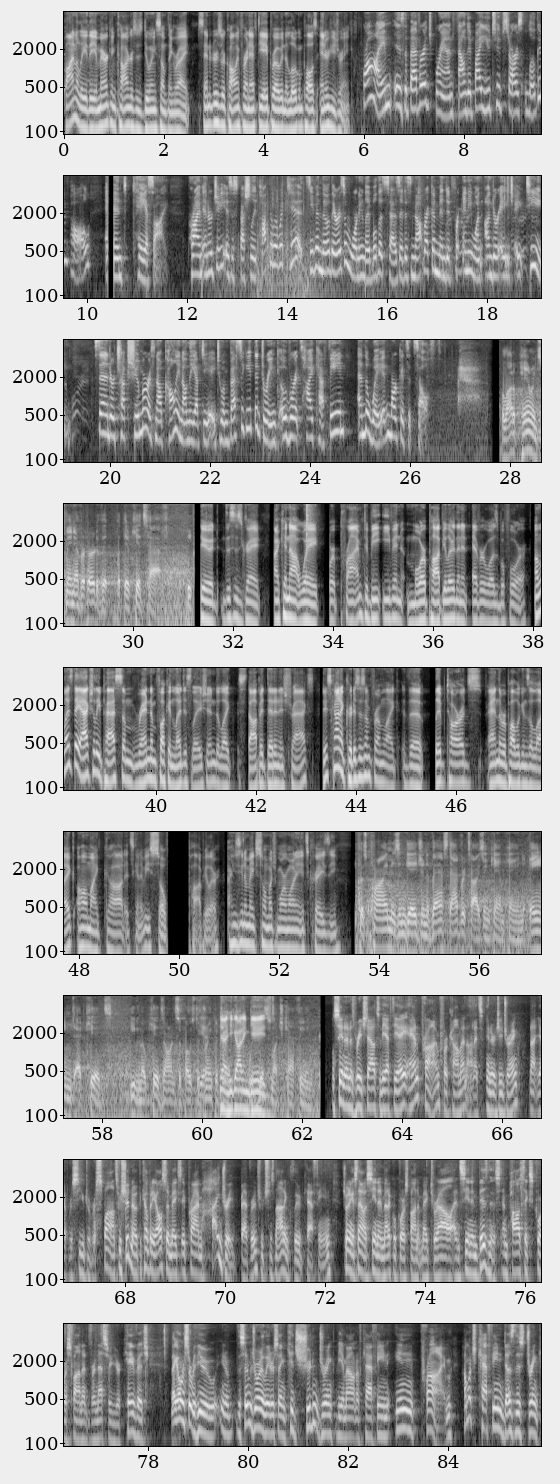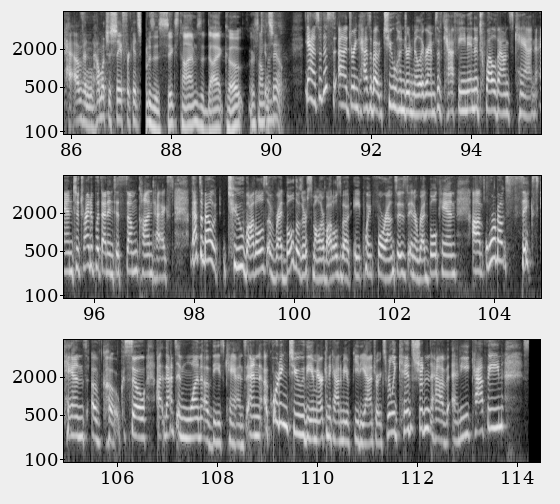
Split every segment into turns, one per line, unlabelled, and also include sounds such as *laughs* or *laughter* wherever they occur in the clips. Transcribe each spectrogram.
Finally, the American Congress is doing something right. Senators are calling for an FDA probe into Logan Paul's energy drink.
Prime is the beverage brand founded by YouTube stars Logan Paul and KSI. Prime Energy is especially popular with kids, even though there is a warning label that says it is not recommended for anyone under age 18. Senator Chuck Schumer is now calling on the FDA to investigate the drink over its high caffeine and the way it markets itself.
A lot of parents may never heard of it, but their kids have.
Dude, this is great. I cannot wait for Prime to be even more popular than it ever was before. Unless they actually pass some random fucking legislation to like stop it dead in its tracks. This kind of criticism from like the libtards and the Republicans alike. Oh my god, it's to be so popular. He's to make so much more money. It's crazy.
Because Prime is engaged in a vast advertising campaign aimed at kids, even though kids aren't supposed to drink a
Yeah,
drink
he got engaged.
this much caffeine.
Well, CNN has reached out to the FDA and Prime for comment on its energy drink. Not yet received a response. We should note the company also makes a Prime Hydrate beverage, which does not include caffeine. Joining us now is CNN medical correspondent Meg Terrell and CNN business and politics correspondent Vanessa Yurkevich. Meg, I want to start with you. You know, the Senate Majority Leader saying kids shouldn't drink the amount of caffeine in Prime. How much caffeine does this drink have, and how much is safe for kids
What is it? Six times the Diet Coke or something?
consume?
Yeah, so this uh, drink has about 200 milligrams of caffeine in a 12 ounce can. And to try to put that into some context, that's about two bottles of Red Bull. Those are smaller bottles, about 8.4 ounces in a Red Bull can, um, or about six cans of Coke. So uh, that's in one of these cans. And according to the American Academy of Pediatrics, really kids shouldn't have any caffeine.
